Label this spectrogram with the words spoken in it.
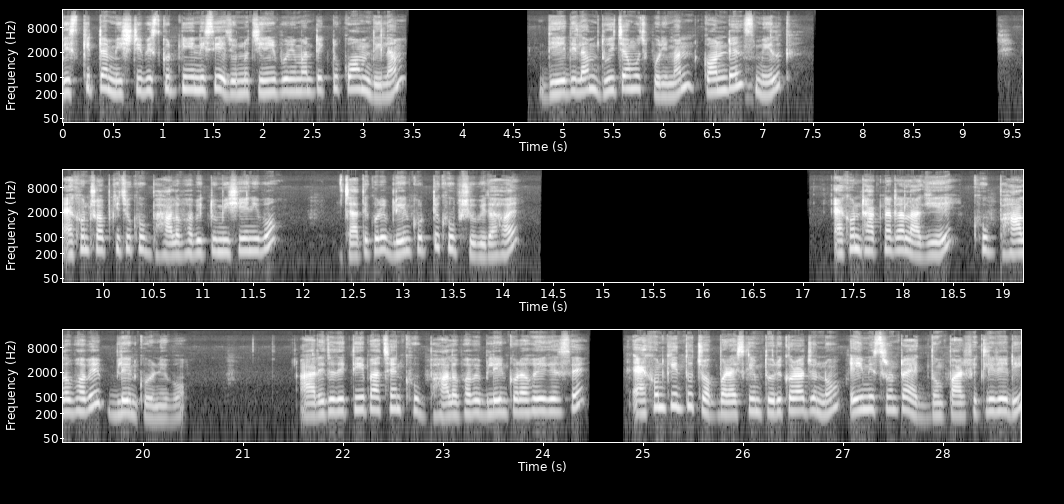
বিস্কিটটা মিষ্টি বিস্কুট নিয়ে নিছি, এজন্য চিনির পরিমাণটা একটু কম দিলাম। দিয়ে দিলাম দুই চামচ পরিমাণ কনডেন্স মিল্ক এখন সব কিছু খুব ভালোভাবে একটু মিশিয়ে নিব, যাতে করে ব্লেন্ড করতে খুব সুবিধা হয়। এখন ঢাকনাটা লাগিয়ে খুব ভালোভাবে ব্লেন্ড করে নেব। আর এই তো দেখতেই পাচ্ছেন, খুব ভালোভাবে ব্লেন্ড করা হয়ে গেছে। এখন কিন্তু চকবার আইসক্রিম তৈরি করার জন্য এই মিশ্রণটা একদম পারফেক্টলি রেডি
